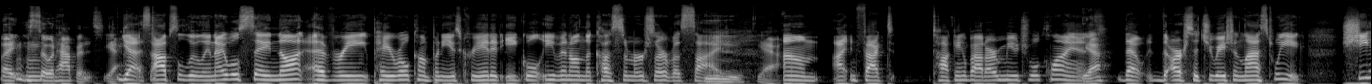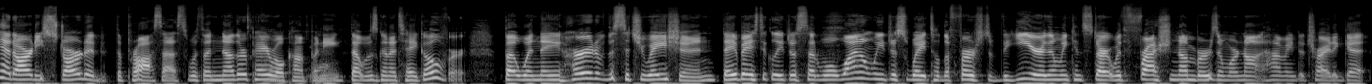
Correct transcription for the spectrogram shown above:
Like mm-hmm. so, it happens. Yeah. Yes, absolutely. And I will say, not every payroll company is created equal, even on the customer service side. Mm, yeah. Um, I, in fact, talking about our mutual client yeah. that our situation last week she had already started the process with another payroll oh, company yeah. that was going to take over but when they heard of the situation they basically just said well why don't we just wait till the first of the year then we can start with fresh numbers and we're not having to try to get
